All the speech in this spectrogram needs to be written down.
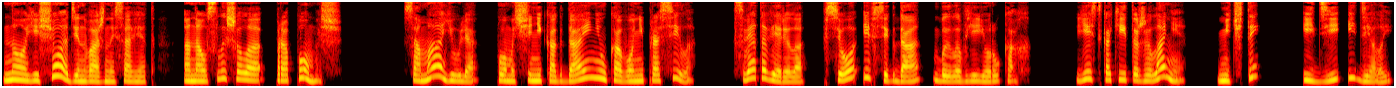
Но еще один важный совет она услышала про помощь. Сама Юля помощи никогда и ни у кого не просила. Свято верила, все и всегда было в ее руках. Есть какие-то желания, мечты? Иди и делай.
